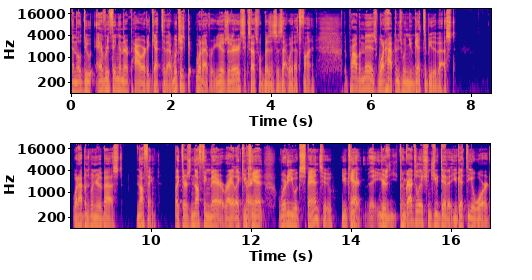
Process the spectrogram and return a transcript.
And they'll do everything in their power to get to that, which is good, whatever. You have very successful businesses that way. That's fine. The problem is, what happens when you get to be the best? What happens when you're the best? Nothing. Like there's nothing there, right? Like you right. can't. Where do you expand to? You can't. Right. You're congratulations, you did it. You get the award.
